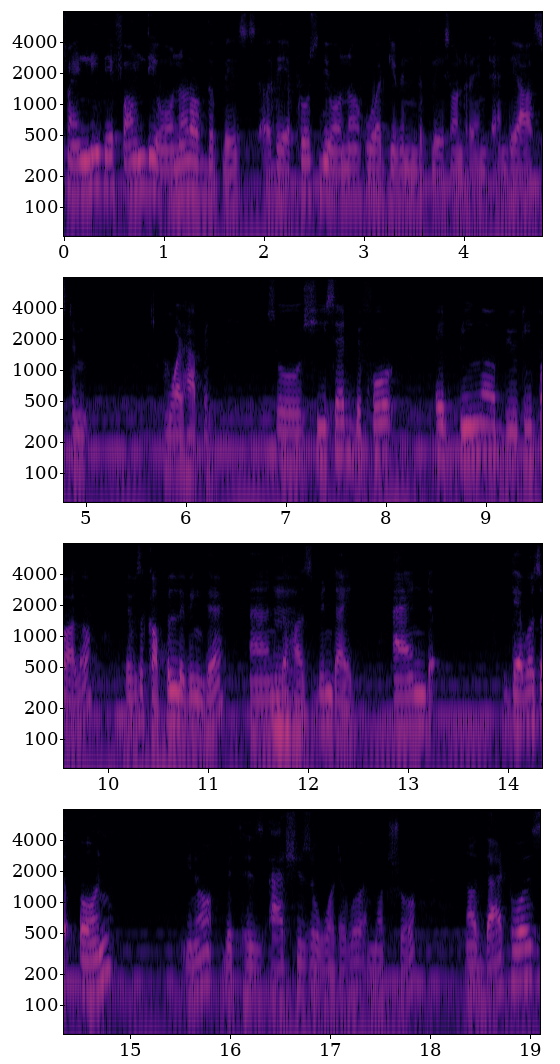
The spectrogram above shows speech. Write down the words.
finally they found the owner of the place. Uh, they approached the owner who had given the place on rent and they asked him what happened. So she said before it being a beauty parlor, there was a couple living there and the husband died and there was a urn you know, with his ashes or whatever, I'm not sure. Now that was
